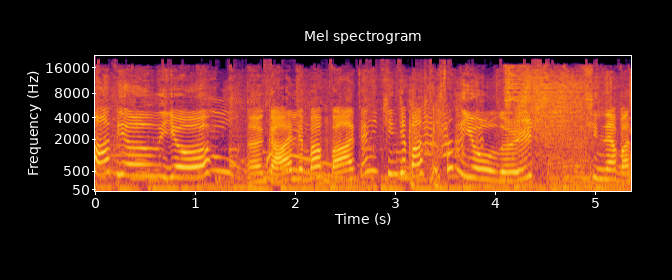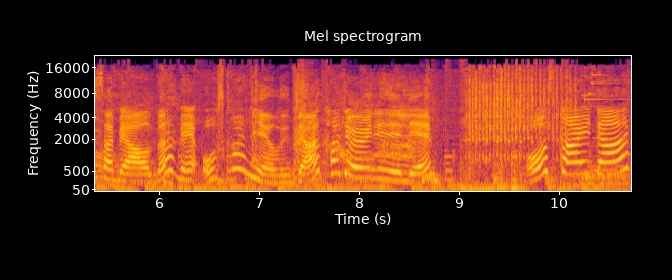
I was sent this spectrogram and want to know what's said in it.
Sabi alıyor. Ha, Galiba bazen ikinci başlasan iyi olur. Tina wasabi aldı ve Oscar ne alacak? Hadi öğrenelim. Oscar da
